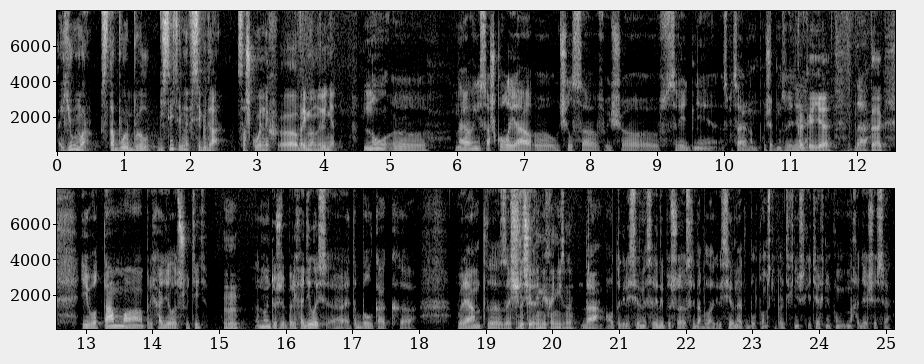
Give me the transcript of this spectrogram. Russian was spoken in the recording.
Юмор с тобой был действительно всегда со школьных э, времен или нет? Ну, э, наверное, не со школы. Я э, учился еще в среднем специальном учебном заведении. Как и я. Да. Так. И вот там э, приходилось шутить. Угу. Ну, не то, что приходилось, э, это был как э, вариант э, защиты. Защитные механизмы. Да, от агрессивной среды, потому что среда была агрессивная. Это был Томский политехнический техникум, находящийся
